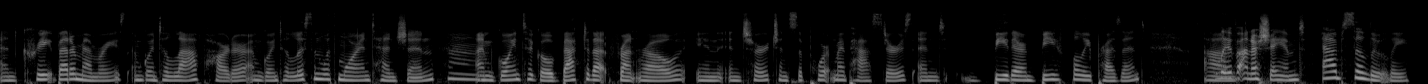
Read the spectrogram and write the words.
and create better memories. I'm going to laugh harder. I'm going to listen with more intention. Hmm. I'm going to go back to that front row in, in church and support my pastors and be there and be fully present. Um, live unashamed. Absolutely.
